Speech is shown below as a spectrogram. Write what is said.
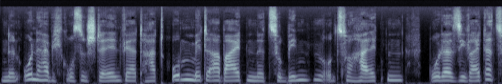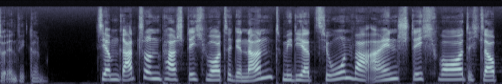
einen unheimlich großen Stellenwert hat, um Mitarbeitende zu binden und zu halten oder sie weiterzuentwickeln. Sie haben gerade schon ein paar Stichworte genannt. Mediation war ein Stichwort. Ich glaube,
